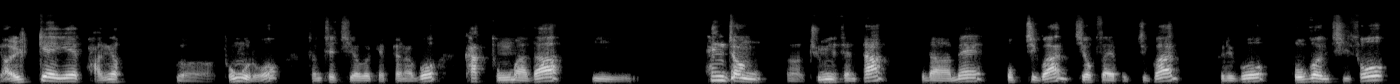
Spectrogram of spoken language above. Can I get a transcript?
10개의 광역 어, 동으로 전체 지역을 개편하고 각 동마다 이 행정 어, 주민센터, 그 다음에 복지관, 지역사회 복지관, 그리고 보건지소,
